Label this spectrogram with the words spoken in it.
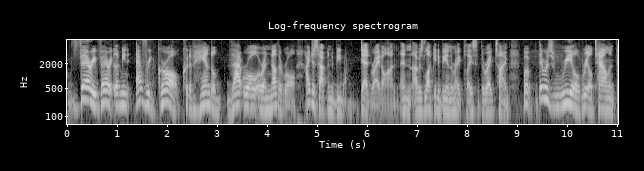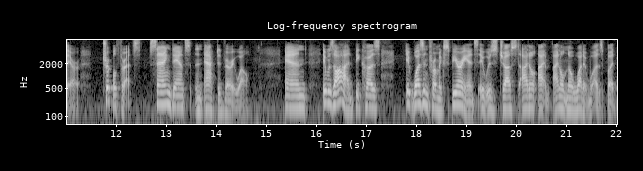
very, very. I mean, every girl could have handled that role or another role. I just happened to be dead right on, and I was lucky to be in the right place at the right time. But there was real, real talent there. Triple threats, sang, danced, and acted very well. And it was odd because it wasn't from experience. It was just I don't I, I don't know what it was, but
